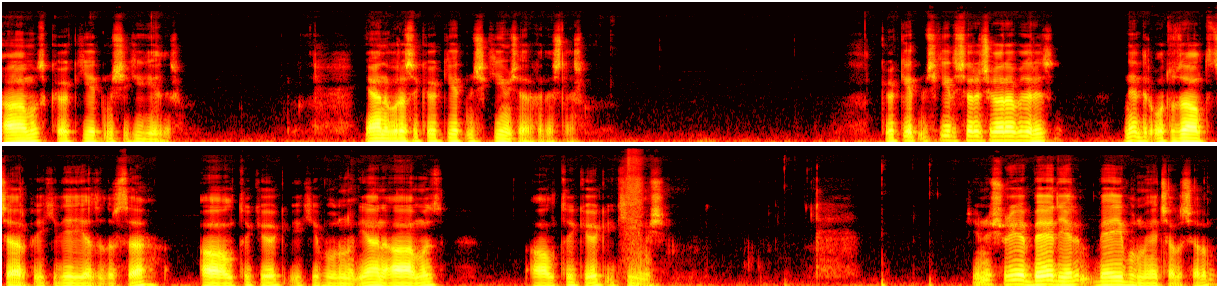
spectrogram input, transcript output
a'mız kök 72 gelir. Yani burası kök 72'ymiş arkadaşlar. Kök 72'yi dışarı çıkarabiliriz. Nedir? 36 çarpı 2 diye yazılırsa 6 kök 2 bulunur. Yani a'mız 6 kök 2'ymiş. Şimdi şuraya b diyelim. b'yi bulmaya çalışalım.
